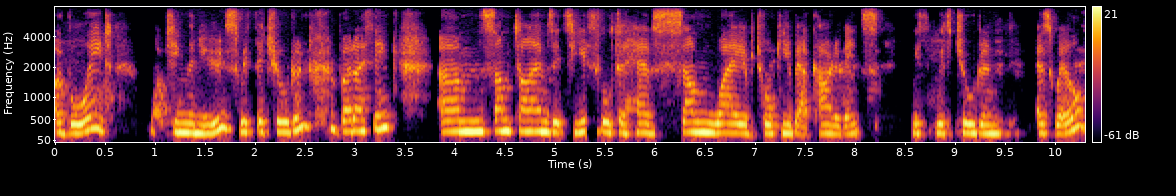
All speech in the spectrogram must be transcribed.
avoid watching the news with their children, but I think um, sometimes it's useful to have some way of talking about current events with, with children as well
